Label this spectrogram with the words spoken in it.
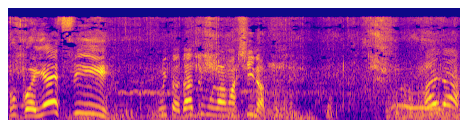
Cu băieții! Uite, da drumul la mașină! Hai da!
